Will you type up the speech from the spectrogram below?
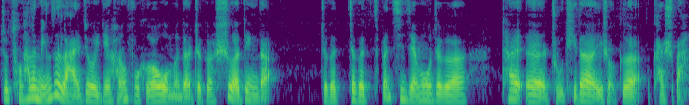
就从它的名字来就已经很符合我们的这个设定的这个这个本期节目这个它呃主题的一首歌开始吧。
